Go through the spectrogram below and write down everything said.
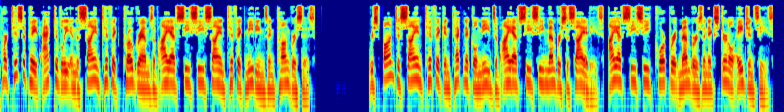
Participate actively in the scientific programs of IFCC scientific meetings and congresses. Respond to scientific and technical needs of IFCC member societies, IFCC corporate members and external agencies.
